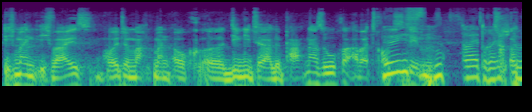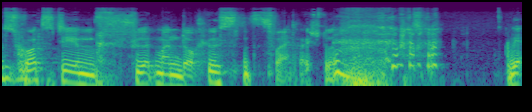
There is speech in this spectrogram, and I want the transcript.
ich meine, ich weiß, heute macht man auch äh, digitale Partnersuche, aber trotzdem, zwei, drei Stunden. trotzdem führt man doch höchstens zwei, drei Stunden. wer,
